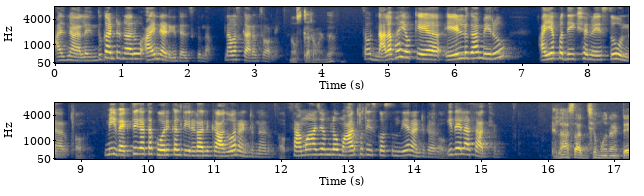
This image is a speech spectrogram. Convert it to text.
అది నా ఎందుకు అంటున్నారు? ఆయన్ని అడిగి తెలుసుకుందాం. నమస్కారం స్వామి. నమస్కారం అండి. సో నలభై ఒక్క ఏళ్ళుగా మీరు అయ్యప్ప దీక్షను వేస్తూ ఉన్నారు. మీ వ్యక్తిగత కోరికలు తీరడానికి కాదు అని అంటున్నారు. సమాజంలో మార్పు తీసుకొస్తుంది అని అంటున్నారు. ఇది ఎలా సాధ్యం ఎలా సాధ్యము అని అంటే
